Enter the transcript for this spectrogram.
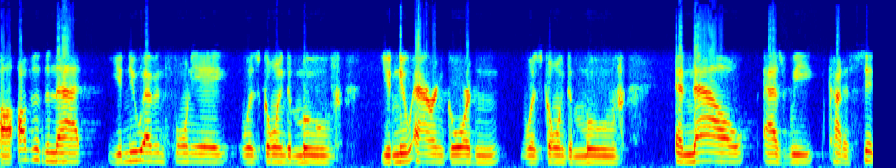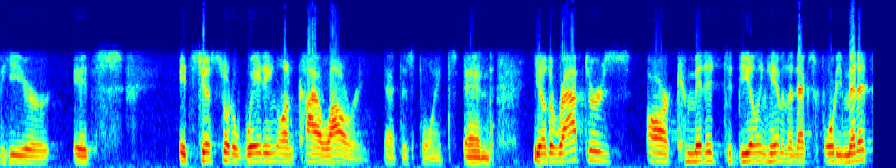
Uh, other than that, you knew Evan Fournier was going to move. You knew Aaron Gordon was going to move. And now, as we kind of sit here, it's it's just sort of waiting on Kyle Lowry at this point. And you know, the Raptors are committed to dealing him in the next 40 minutes.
